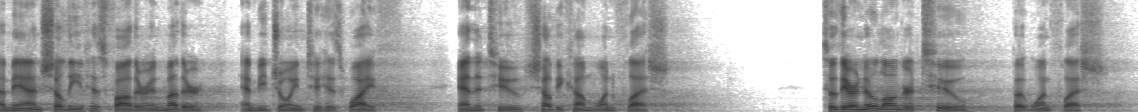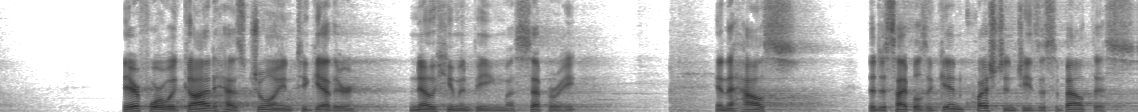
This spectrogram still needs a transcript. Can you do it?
a man shall leave his father and mother and be joined to his wife and the two shall become one flesh. So they are no longer two, but one flesh. Therefore, what God has joined together, no human being must separate. In the house, the disciples again questioned Jesus about this.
